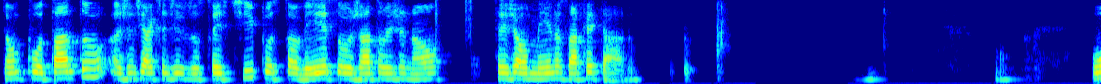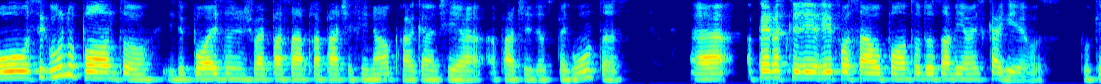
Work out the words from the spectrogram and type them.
Então, portanto, a gente acredita que dos três tipos, talvez o jato regional seja o menos afetado. O segundo ponto, e depois a gente vai passar para a parte final para garantir a, parte das perguntas, uh, apenas queria reforçar o ponto dos aviões cargueiros, porque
